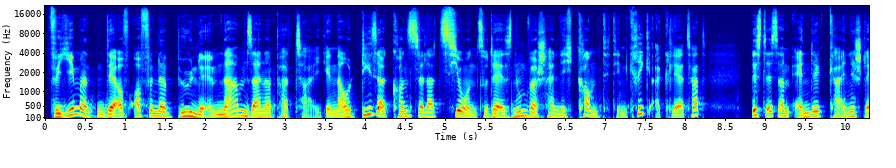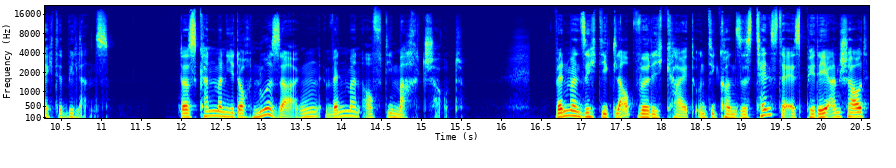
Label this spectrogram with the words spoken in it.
für jemanden, der auf offener Bühne im Namen seiner Partei genau dieser Konstellation, zu der es nun wahrscheinlich kommt, den Krieg erklärt hat, ist es am Ende keine schlechte Bilanz. Das kann man jedoch nur sagen, wenn man auf die Macht schaut. Wenn man sich die Glaubwürdigkeit und die Konsistenz der SPD anschaut,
